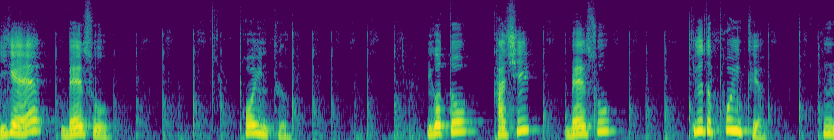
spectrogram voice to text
이게 매수, 포인트. 이것도 다시 매수, 이것도 포인트예요. 음.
